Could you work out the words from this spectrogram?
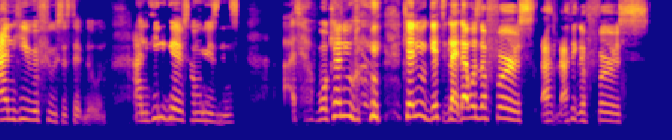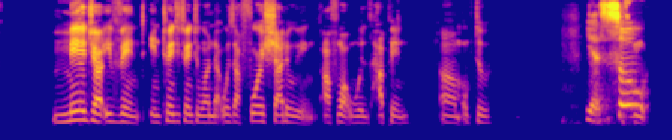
And he refused to step down. And he gave some reasons. Well, can you, can you get, like, that was the first, I, I think the first major event in 2021 that was a foreshadowing of what would happen um up to Yes. So.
